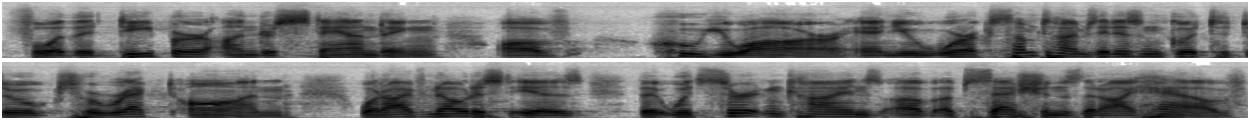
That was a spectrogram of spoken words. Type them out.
for the deeper understanding of who you are and you work sometimes it isn't good to do direct on. What i've noticed is that with certain kinds of obsessions that i have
